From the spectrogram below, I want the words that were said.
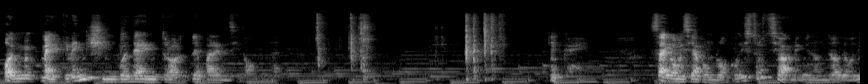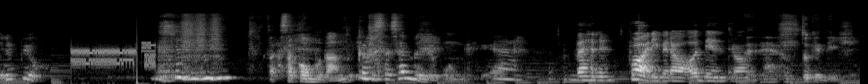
poi metti 25 dentro le parentesi tonde ok sai come si apre un blocco di istruzioni quindi non te lo devo dire più sta, sta computando io stai sempre due punti Eh, bene. Fuori però, o dentro? Eh, tu che dici?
